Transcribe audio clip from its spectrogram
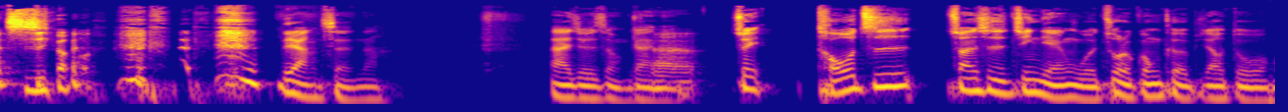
只有两成啊，大概就是这种概念。嗯、所以投资算是今年我做的功课比较多，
